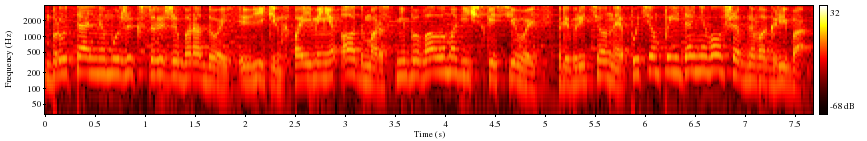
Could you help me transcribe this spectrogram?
Брутальный мужик с рыжей бородой, викинг по имени Адмар с небывалой магической силой, приобретенная путем поедания волшебного гриба.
